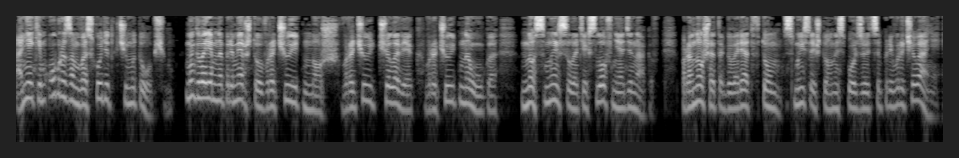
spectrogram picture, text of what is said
а неким образом восходят к чему-то общему. Мы говорим, например, что врачует нож, врачует человек, врачует наука, но смысл этих слов не одинаков. Про нож это говорят в том смысле, что он используется при врачевании,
